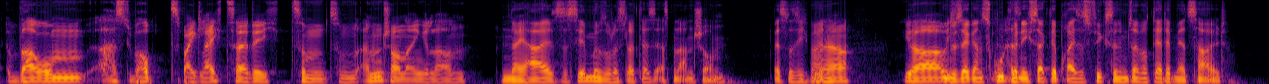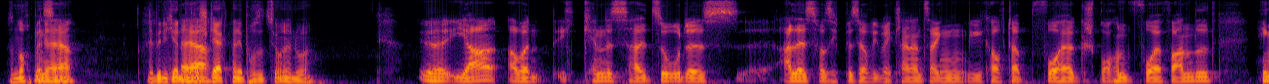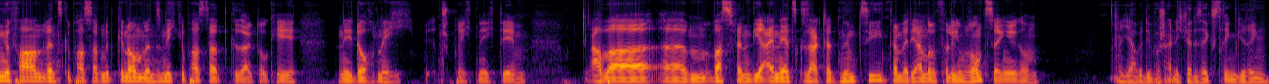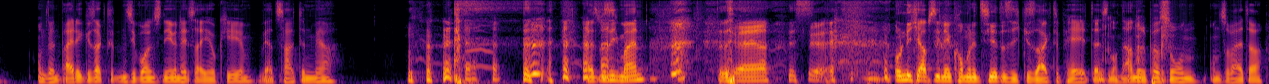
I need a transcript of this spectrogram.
warum hast du überhaupt zwei gleichzeitig zum, zum Anschauen eingeladen? Naja, es ist immer so, dass Leute das erstmal anschauen. Weißt du, was ich meine? Ja. ja und das ist ja ganz gut, also, wenn ich sage, der Preis ist fix, dann nimmt es einfach der, der mehr zahlt. Das ist noch besser. Ja, Da bin ich einfach, ja. das stärkt meine Position ja nur. Äh, ja, aber ich kenne es halt so, dass alles, was ich bisher auf eBay Kleinanzeigen gekauft habe, vorher gesprochen, vorher verhandelt, hingefahren, wenn es gepasst hat, mitgenommen, wenn es nicht gepasst hat, gesagt, okay, nee, doch nicht, entspricht nicht dem. Aber ähm, was, wenn die eine jetzt gesagt hat, nimmt sie, dann wäre die andere völlig umsonst hingekommen. Ja, aber die Wahrscheinlichkeit ist extrem gering. Und wenn beide gesagt hätten, sie wollen es nehmen, dann sage ich, okay, wer zahlt denn mehr? weißt du, was ich meine? Ja, ja. und ich habe es ihnen kommuniziert, dass ich gesagt habe, hey, da ist noch eine andere Person und so weiter.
